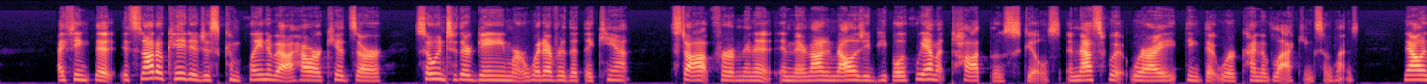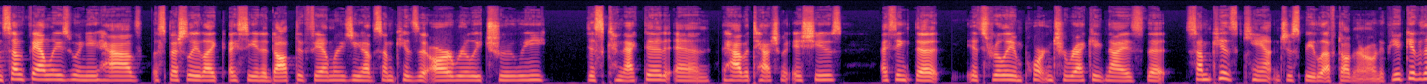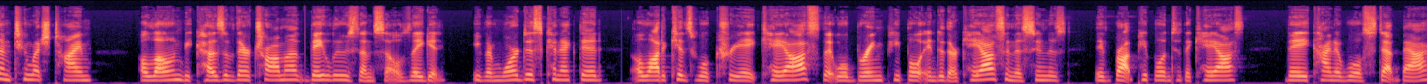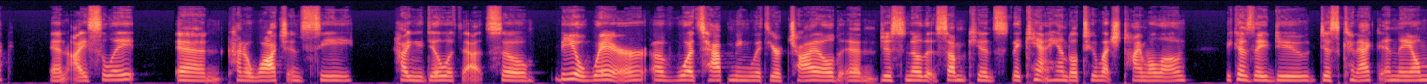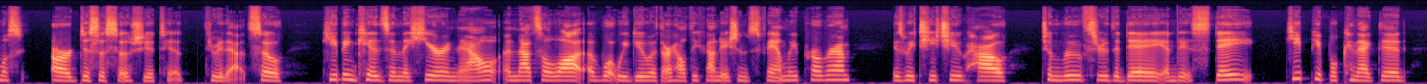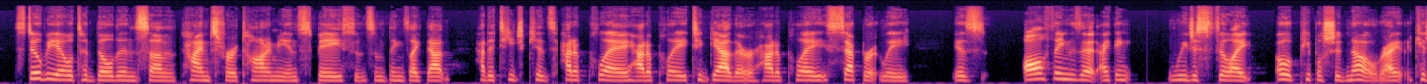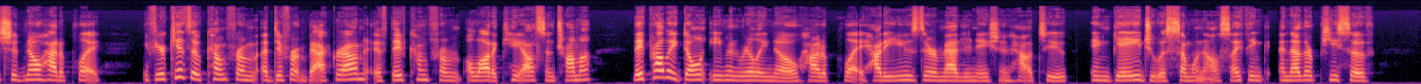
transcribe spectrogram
I think that it's not okay to just complain about how our kids are so into their game or whatever that they can't stop for a minute and they're not acknowledging people if we haven't taught those skills. And that's what where I think that we're kind of lacking sometimes. Now, in some families, when you have, especially like I see in adoptive families, you have some kids that are really truly disconnected and have attachment issues, I think that it's really important to recognize that some kids can't just be left on their own. If you give them too much time alone because of their trauma, they lose themselves. They get even more disconnected. A lot of kids will create chaos that will bring people into their chaos. And as soon as they've brought people into the chaos, they kind of will step back and isolate and kind of watch and see how you deal with that. So be aware of what's happening with your child and just know that some kids they can't handle too much time alone because they do disconnect and they almost are disassociative through that. So keeping kids in the here and now and that's a lot of what we do with our Healthy Foundations family program is we teach you how to move through the day and to stay keep people connected, still be able to build in some times for autonomy and space and some things like that how to teach kids how to play, how to play together, how to play separately is all things that I think we just feel like, oh, people should know, right? Kids should know how to play. If your kids have come from a different background, if they've come from a lot of chaos and trauma, they probably don't even really know how to play, how to use their imagination, how to engage with someone else. I think another piece of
